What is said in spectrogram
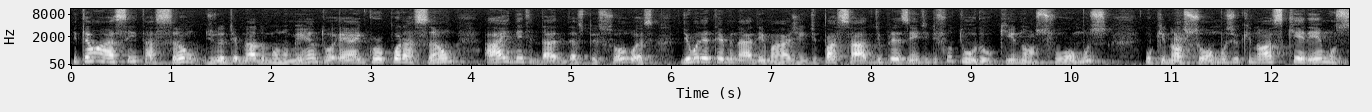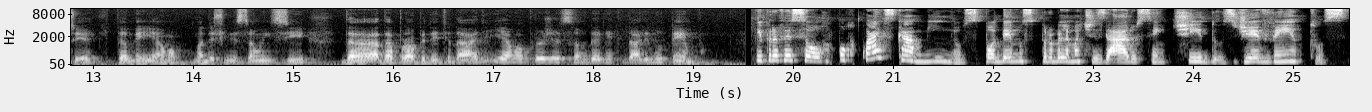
Então, a aceitação de um determinado monumento é a incorporação à identidade das pessoas de uma determinada imagem de passado, de presente e de futuro, o que nós fomos, o que nós somos e o que nós queremos ser, que também é uma, uma definição em si da, da própria identidade e é uma projeção da identidade no tempo. E professor, por quais caminhos podemos problematizar os sentidos de eventos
